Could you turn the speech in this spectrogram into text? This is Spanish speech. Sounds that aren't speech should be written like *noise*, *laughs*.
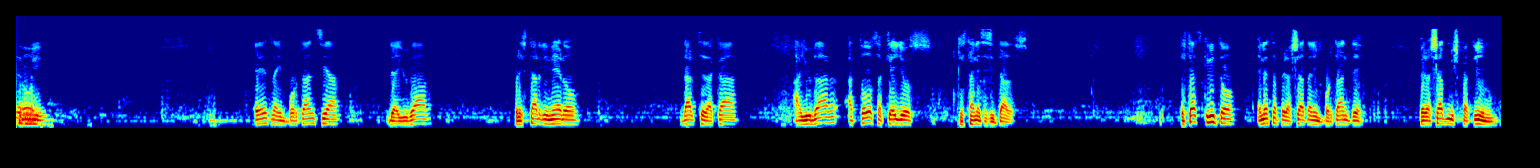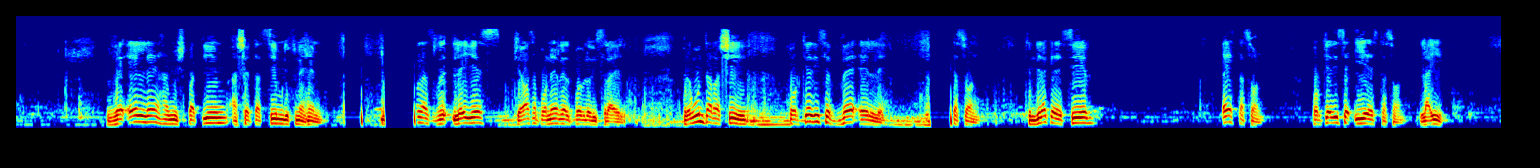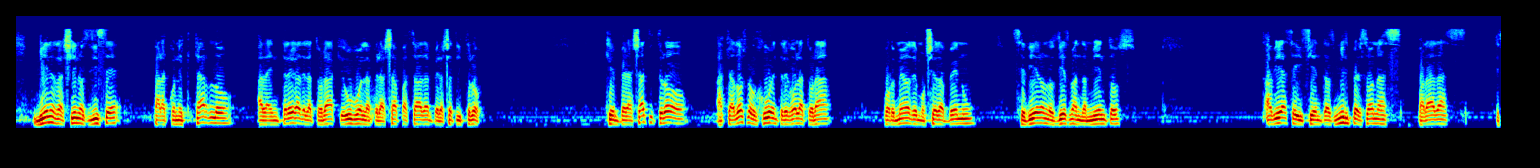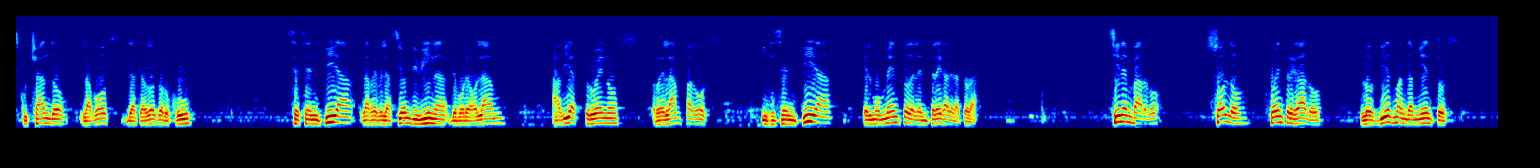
de hoy es la importancia de ayudar, prestar dinero, darse de acá, ayudar a todos aquellos que están necesitados. Está escrito en esta perashá tan importante, perashat Mishpatim, Ve'ele ha-mishpatim ashetasim lifnehem. Son las leyes que vas a ponerle al pueblo de Israel. Pregunta Rashi, ¿por qué dice VL? Estas son. Tendría que decir, estas son. ¿Por qué dice y estas son? La I. Viene Rashi nos dice, para conectarlo a la entrega de la Torah que hubo en la Perashá pasada, en Perashat Yitro. Que en Perashat Yitro, Akadosh Baruj entregó la Torah por medio de Moshe Rabbenu, se dieron los diez mandamientos, había 600 mil personas paradas escuchando la voz de Akadosh Baruj se sentía la revelación divina de Boreolam, había truenos, relámpagos y se sentía el momento de la entrega de la Torah. Sin embargo, solo fue entregado los diez mandamientos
